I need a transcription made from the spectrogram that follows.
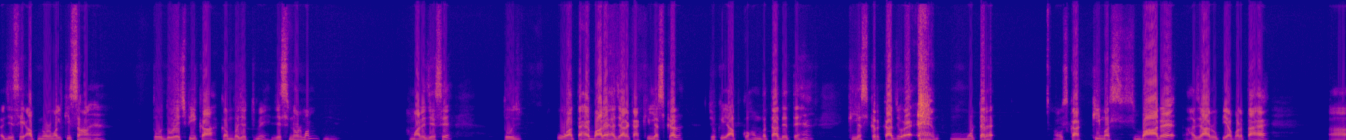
जैसे आप नॉर्मल किसान हैं तो दो एच का कम बजट में जैसे नॉर्मल हमारे जैसे तो वो आता है बारह हज़ार का किलस्कर जो कि आपको हम बता देते हैं किलस्कर का जो है मोटर है उसका कीमत बारह हज़ार रुपया पड़ता है। आ,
